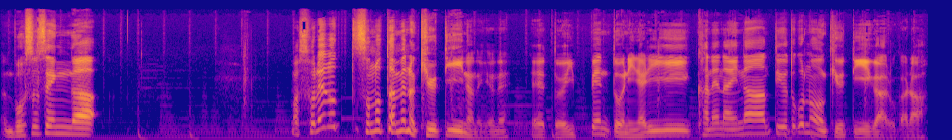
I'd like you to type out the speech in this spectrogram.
ー、ボス戦がまあ、それのそのための QTE なんだけどね。えっ、ー、と一辺倒になりかねないなーっていうところの QTE があるから。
